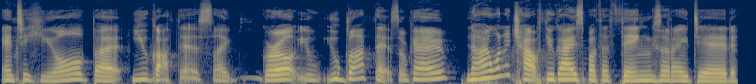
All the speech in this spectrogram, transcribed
and to heal, but you got this. Like girl, you you got this, okay? Now I want to chat with you guys about the things that I did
